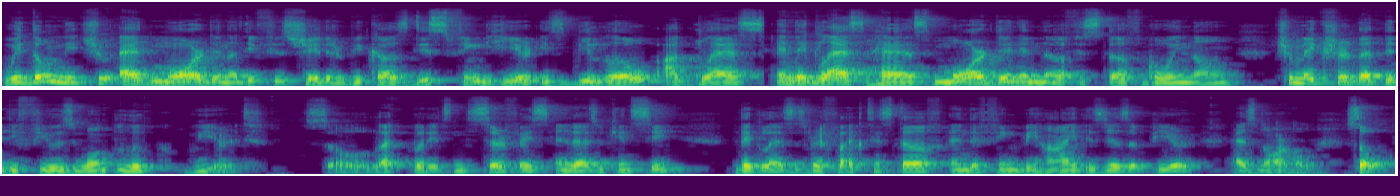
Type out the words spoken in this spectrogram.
We don't need to add more than a diffuse shader because this thing here is below a glass and the glass has more than enough stuff going on to make sure that the diffuse won't look weird. So let's put it in the surface and as you can see, the glass is reflecting stuff and the thing behind is just appear as normal. So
